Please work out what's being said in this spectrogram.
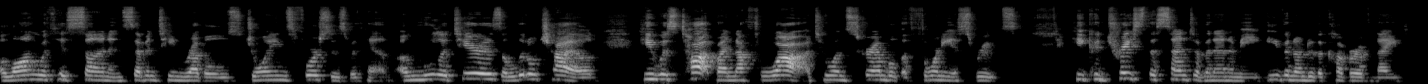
along with his son and 17 rebels, joins forces with him. A muleteer is a little child. He was taught by Nafua to unscramble the thorniest roots. He could trace the scent of an enemy even under the cover of night,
